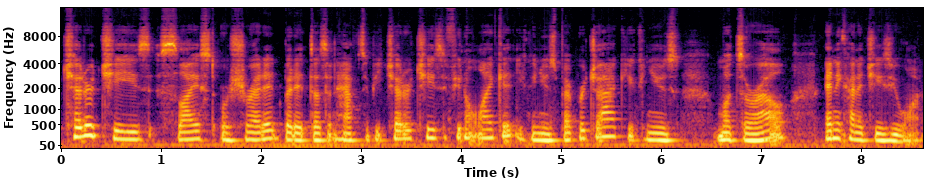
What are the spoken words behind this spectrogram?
cheddar cheese sliced or shredded, but it doesn't have to be cheddar cheese if you don't like it. You can use pepper jack, you can use mozzarella, any kind of cheese you want.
